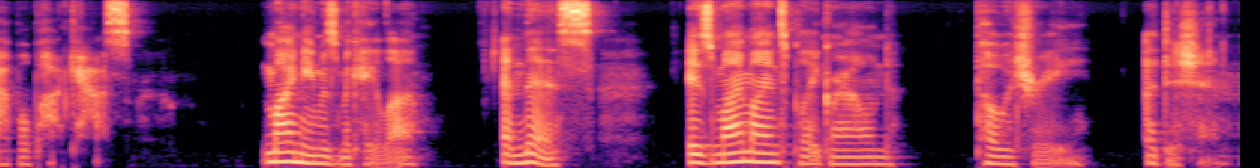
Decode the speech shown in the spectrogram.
Apple Podcasts. My name is Michaela, and this is My Mind's Playground Poetry Edition.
